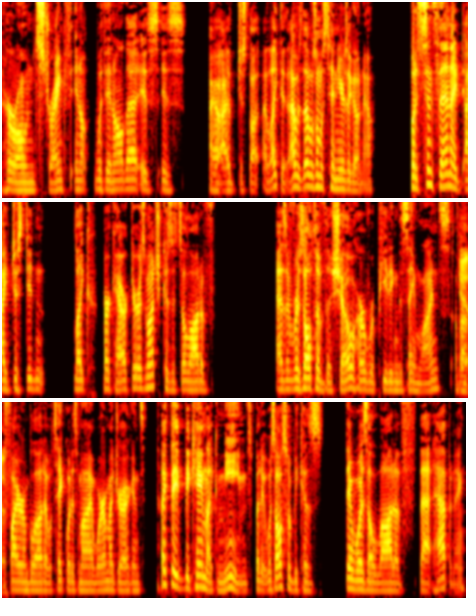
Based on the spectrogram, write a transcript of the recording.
her own strength in within all that is is I, I just thought I liked it. I was that was almost ten years ago now, but since then I I just didn't like her character as much because it's a lot of as a result of the show, her repeating the same lines about Yeah. fire and blood. I will take what is mine. Where are my dragons? Like they became like memes, but it was also because there was a lot of that happening.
